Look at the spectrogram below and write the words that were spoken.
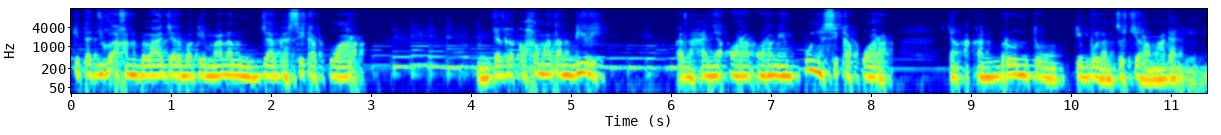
kita juga akan belajar bagaimana menjaga sikap warak, menjaga kehormatan diri, karena hanya orang-orang yang punya sikap warak yang akan beruntung di bulan suci Ramadan ini.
